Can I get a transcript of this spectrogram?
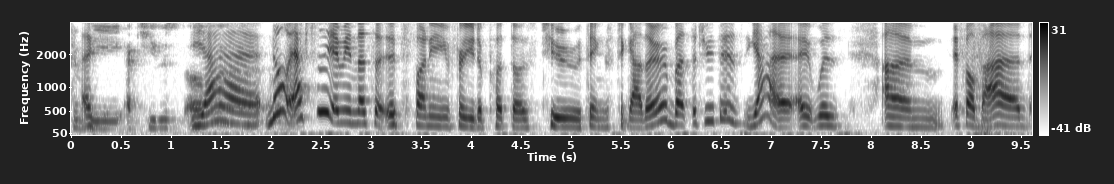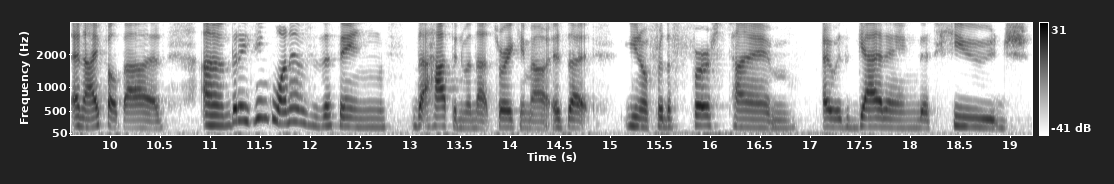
to be accused of? yeah uh, no actually i mean that's a, it's funny for you to put those two things together but the truth is yeah it was um it felt bad and i felt bad um but i think one of the things that happened when that story came out is that you know for the first time i was getting this huge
